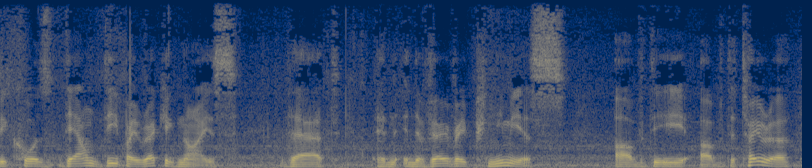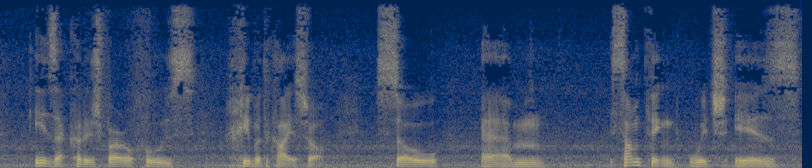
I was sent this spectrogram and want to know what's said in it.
because down deep I recognize that in, in the very very pnimius of the of the Torah is a Kadosh Baruch Hu's chibur to Yisrael. So um, something which is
